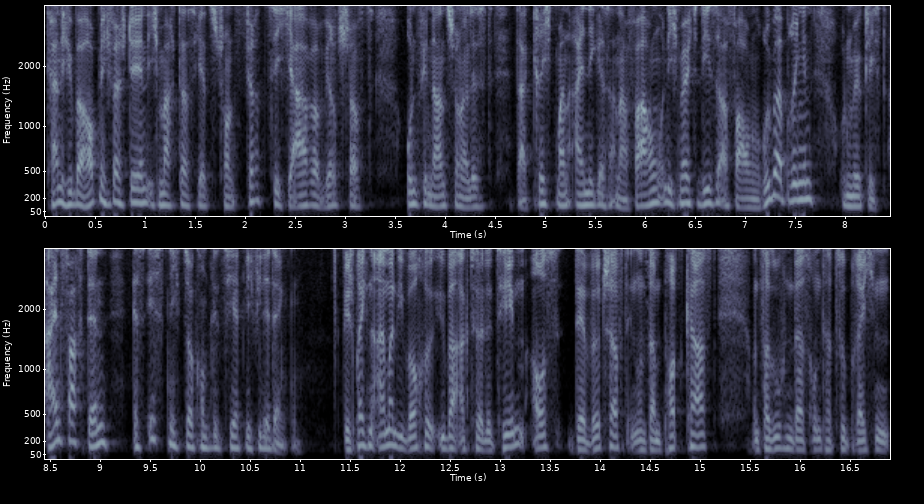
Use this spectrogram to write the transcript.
Kann ich überhaupt nicht verstehen. Ich mache das jetzt schon 40 Jahre Wirtschafts- und Finanzjournalist. Da kriegt man einiges an Erfahrung und ich möchte diese Erfahrung rüberbringen und möglichst einfach, denn es ist nicht so kompliziert, wie viele denken. Wir sprechen einmal die Woche über aktuelle Themen aus der Wirtschaft in unserem Podcast und versuchen das runterzubrechen,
